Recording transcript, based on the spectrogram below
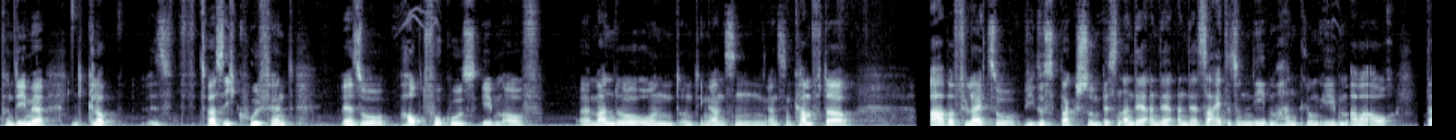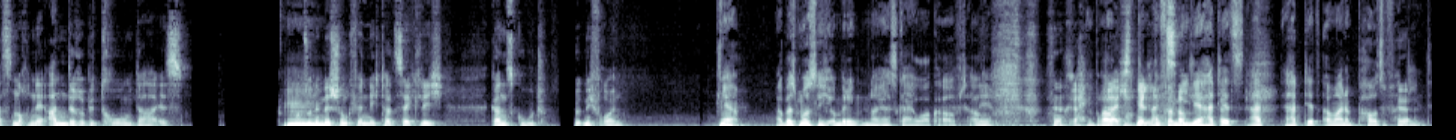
Von dem her, ich glaube, was ich cool fände, wäre so Hauptfokus eben auf äh, Mando und, und den ganzen, ganzen Kampf da aber vielleicht so, wie du es backst, so ein bisschen an der, an, der, an der Seite, so eine Nebenhandlung eben, aber auch, dass noch eine andere Bedrohung da ist. Mhm. Und so eine mhm. Mischung finde ich tatsächlich ganz gut. Würde mich freuen. Ja, aber es muss nicht unbedingt ein neuer Skywalker auftauchen. Nee, reicht, reicht mir Die langsam. Familie hat jetzt, hat, hat jetzt auch mal eine Pause verdient.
